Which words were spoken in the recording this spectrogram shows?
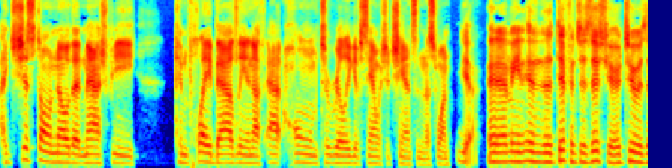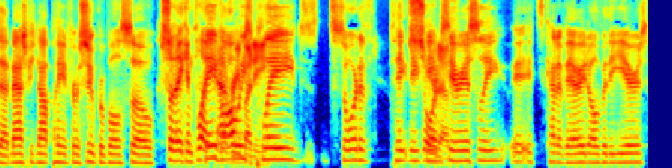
I just don't know that Mashpee can play badly enough at home to really give Sandwich a chance in this one. Yeah, and I mean, and the difference is this year too is that Mashpee's not playing for a Super Bowl, so so they can play. They've everybody. always played sort of take these sort games of. seriously. It's kind of varied over the years.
